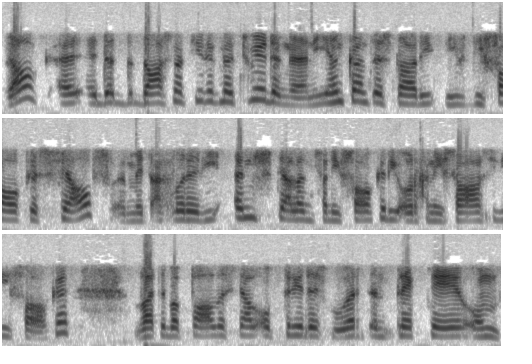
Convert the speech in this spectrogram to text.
Wel, uh, daar's natuurlik nou twee dinge. Aan die een kant is daar die die, die valke self, met ander woorde die instelling van die valke, die organisasie die valke wat 'n bepaalde stel optredes behoort in plek te hê om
